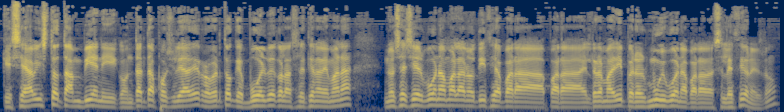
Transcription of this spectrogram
que se ha visto tan bien y con tantas posibilidades, Roberto, que vuelve con la selección alemana. No sé si es buena o mala noticia para, para el Real Madrid, pero es muy buena para las selecciones, ¿no?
